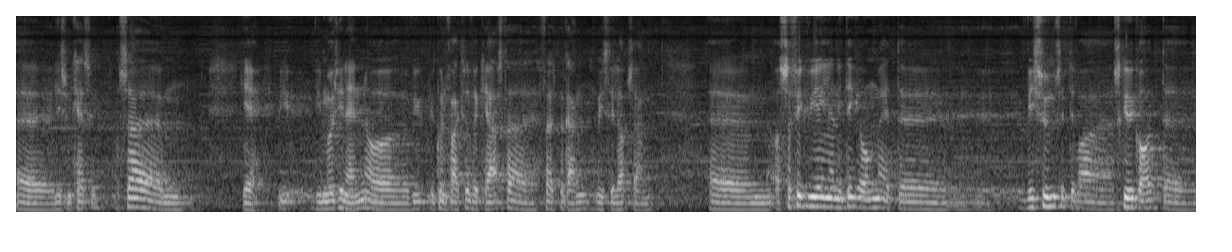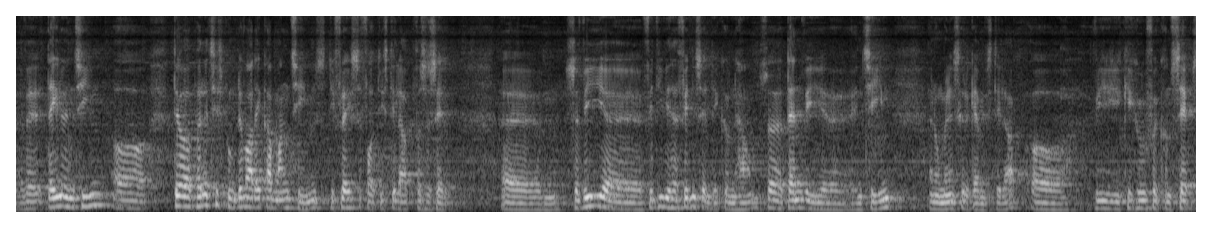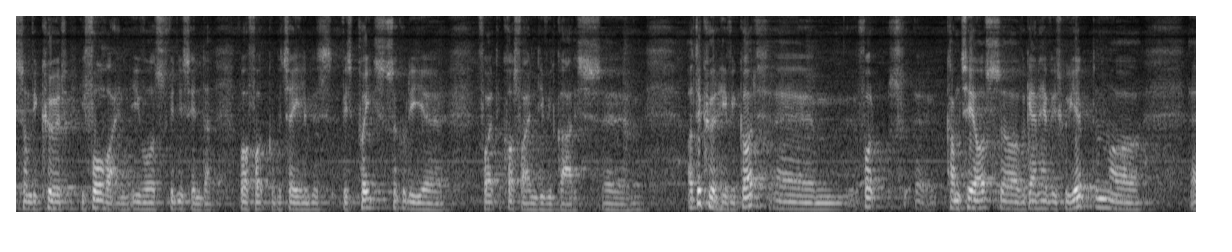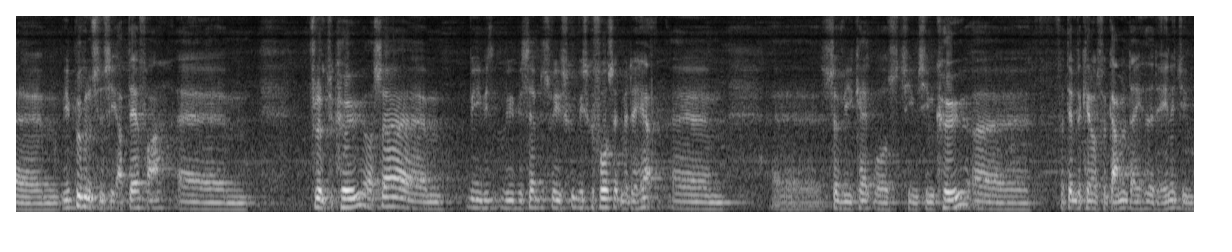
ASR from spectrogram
øh, ligesom Katrin. Og så, øh, ja, vi, vi mødte hinanden, og vi begyndte faktisk at være kærester øh, første gang, vi stillede op sammen. Øh, og så fik vi en eller anden idé om, at øh, vi synes at det var skide godt øh, at være del af en team, og det var på det tidspunkt, det var det ikke ret mange teams. De fleste folk, de stiller op for sig selv. Øh, så vi, øh, fordi vi havde fitnesscenter i København, så dannede vi øh, en team af nogle mennesker, der gerne ville stille op, og vi gik ud for et koncept, som vi kørte i forvejen i vores fitnesscenter, hvor folk kunne betale hvis, hvis pris, så kunne de øh, få alt det kostvejen, de ville gratis. Øh, og det kørte helt vildt godt. Øh, folk øh, kom til os og ville gerne have, at vi skulle hjælpe dem, og øh, vi begyndte sådan set op derfra. Øh, flyttede til Køge, og så øh, vi, vi bestemte os, at vi skulle, vi skulle fortsætte med det her. Øh, øh, så vi kaldte vores team Team Køge. Øh, for dem, der kender os fra gamle dage, hedder det Energy.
